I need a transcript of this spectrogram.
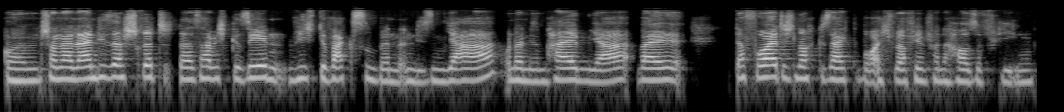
Und schon allein dieser Schritt, das habe ich gesehen, wie ich gewachsen bin in diesem Jahr oder in diesem halben Jahr, weil davor hätte ich noch gesagt, boah, ich will auf jeden Fall nach Hause fliegen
